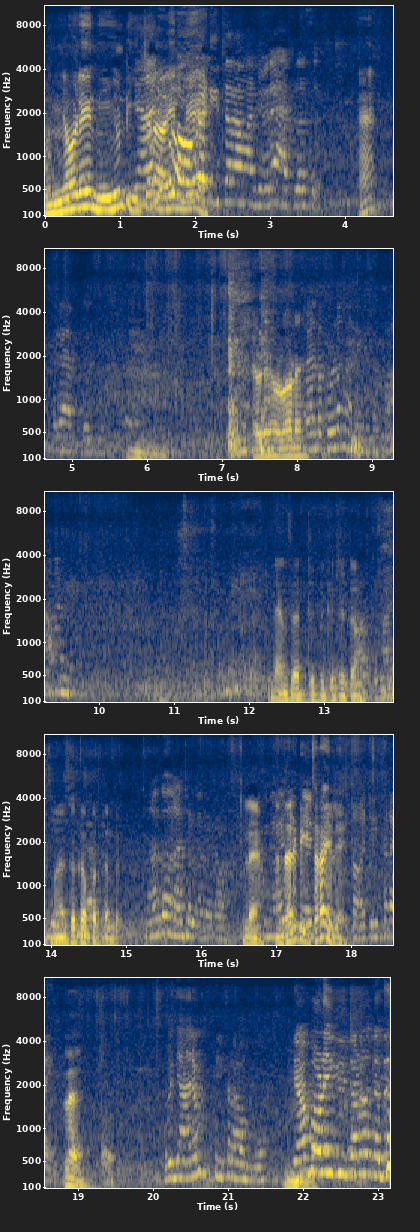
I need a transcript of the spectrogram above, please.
കുഞ്ഞോളെ നീയും ടീച്ചർ ആയില്ലേ ഏ? ഞാൻ സർട്ടിഫിക്കറ്റ് ഇട്ടാ? മാർക്കൊക്കെ അപ്പുറത്തുണ്ട്. അല്ലേ? എന്തായാലും ടീച്ചറായില്ലേ? ആയില്ലേ ടീച്ചറായി. അല്ലേ? അപ്പൊ ഞാനും ടീച്ചറാവാൻ പോവാ. ഞാൻ പോണേ കുഞ്ഞോളെ നോക്കത്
